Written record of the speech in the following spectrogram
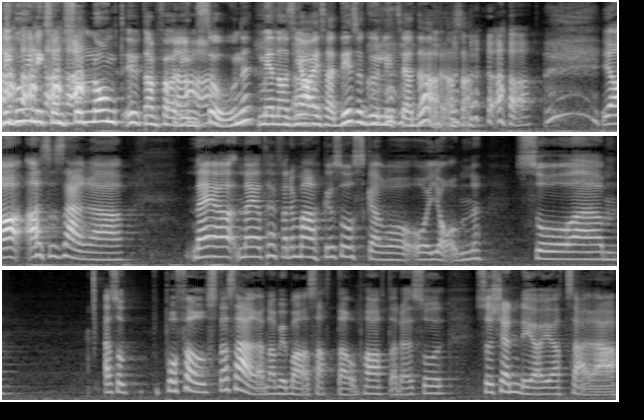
det går ju liksom så långt utanför din zon. Medan jag är så här, det är så gulligt så jag dör alltså. Ja, alltså så här. äh, när, jag, när jag träffade Marcus, Oskar och, och John så... ähm, alltså på första så här när vi bara satt där och pratade så, så kände jag ju att så här, äh,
